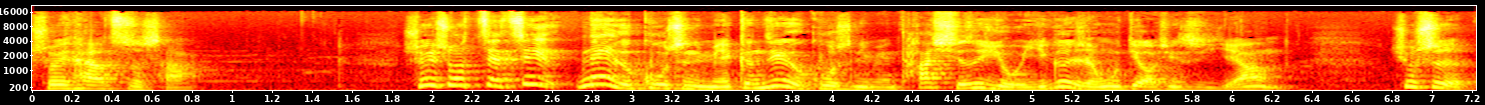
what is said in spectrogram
所以他要自杀。所以说，在这那个故事里面，跟这个故事里面，他其实有一个人物调性是一样的，就是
